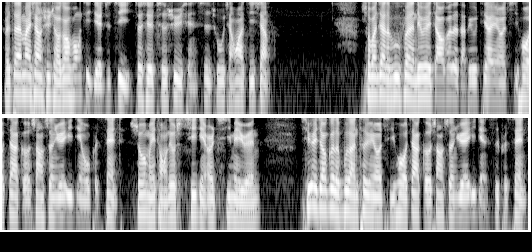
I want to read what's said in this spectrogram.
而在迈向需求高峰季节之际，这些持续显示出强化迹象。收盘价的部分，六月交割的 WTI 原油期货价格上升约一点五 percent，收每桶六十七点二七美元。七月交割的布兰特原油期货价格上升约一点四 percent，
